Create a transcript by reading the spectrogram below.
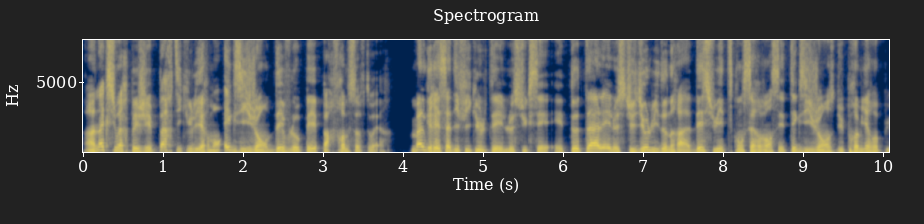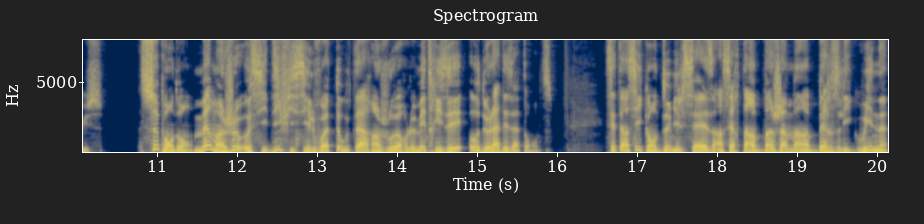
un action RPG particulièrement exigeant développé par From Software. Malgré sa difficulté, le succès est total et le studio lui donnera des suites conservant cette exigence du premier opus. Cependant, même un jeu aussi difficile voit tôt ou tard un joueur le maîtriser au-delà des attentes. C'est ainsi qu'en 2016, un certain Benjamin Bersley Gwyn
